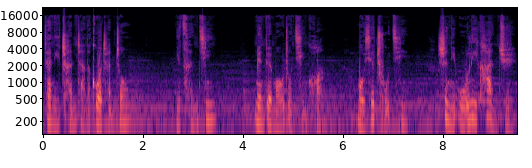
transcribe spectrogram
在你成长的过程中，你曾经面对某种情况、某些处境，是你无力抗拒，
